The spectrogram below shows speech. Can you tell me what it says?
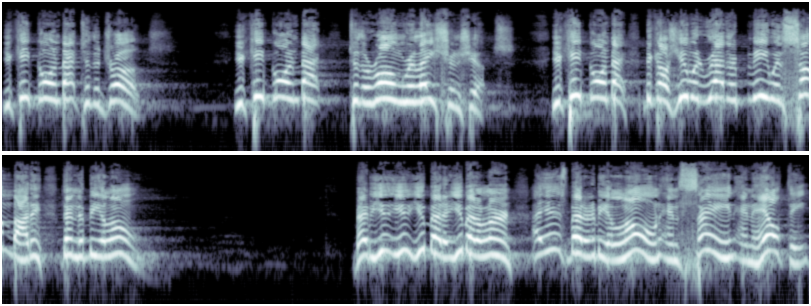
You keep going back to the drugs. You keep going back to the wrong relationships. You keep going back because you would rather be with somebody than to be alone. Baby, you, you, you, better, you better learn. It's better to be alone and sane and healthy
